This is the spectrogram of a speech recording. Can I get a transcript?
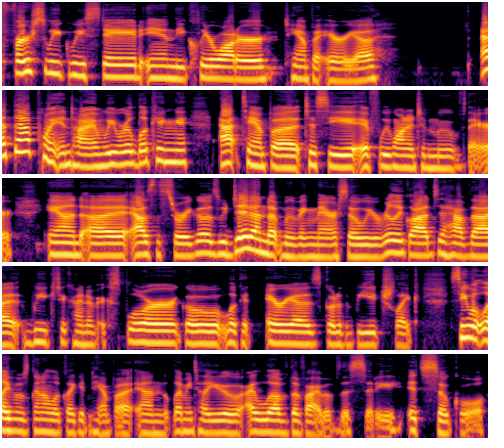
first week we stayed in the Clearwater, Tampa area at that point in time, we were looking at Tampa to see if we wanted to move there. And uh, as the story goes, we did end up moving there. So we were really glad to have that week to kind of explore, go look at areas, go to the beach, like see what life was going to look like in Tampa. And let me tell you, I love the vibe of this city. It's so cool.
